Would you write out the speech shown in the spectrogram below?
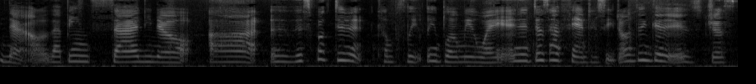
now, that being said, you know, uh, this book didn't completely blow me away, and it does have fantasy. Don't think it is just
